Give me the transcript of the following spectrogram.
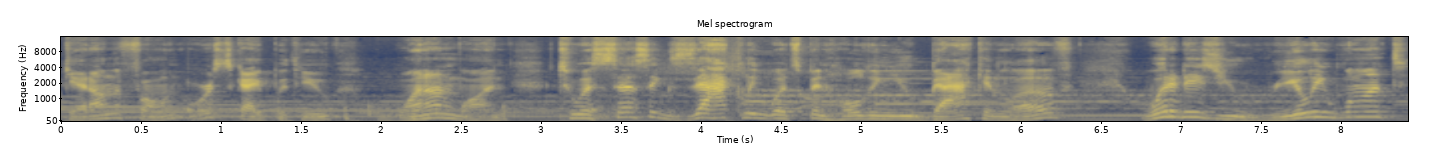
get on the phone or Skype with you one on one to assess exactly what's been holding you back in love, what it is you really want,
